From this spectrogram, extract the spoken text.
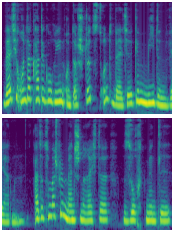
welche Unterkategorien unterstützt und welche gemieden werden. Also zum Beispiel Menschenrechte, Suchtmittel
